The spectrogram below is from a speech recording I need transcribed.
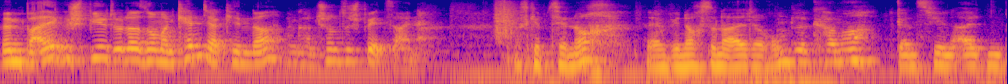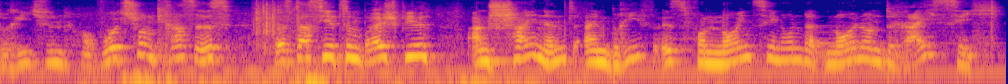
mit dem Ball gespielt oder so, man kennt ja Kinder, dann kann schon zu spät sein. Was gibt's hier noch? Irgendwie noch so eine alte Rumpelkammer. Ganz vielen alten Briefen. Obwohl es schon krass ist, dass das hier zum Beispiel anscheinend ein Brief ist von 1939.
